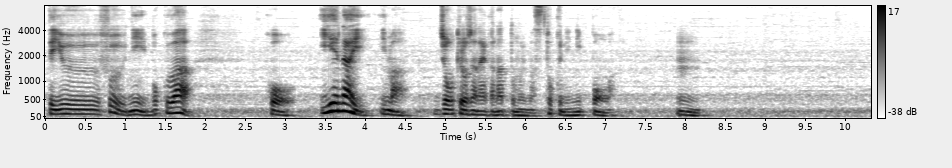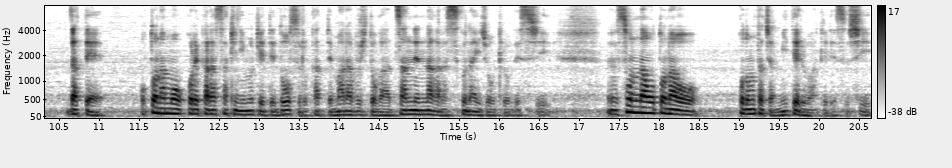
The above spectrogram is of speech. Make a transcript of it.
っていうふうに僕は、こう、言えない今、状況じゃないかなと思います。特に日本は。うん。だって、大人もこれから先に向けてどうするかって学ぶ人が残念ながら少ない状況ですし、そんな大人を子どもたちは見てるわけですし、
